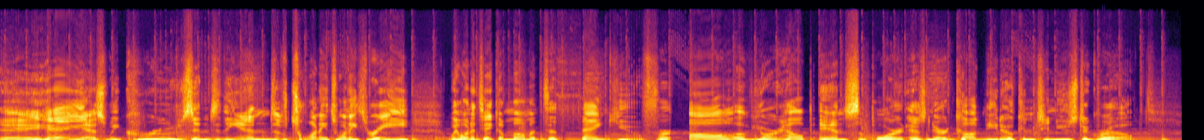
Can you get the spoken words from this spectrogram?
Hey, hey, as we cruise into the end of 2023, we want to take a moment to thank you for all of your help and support as Nerdcognito continues to grow.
